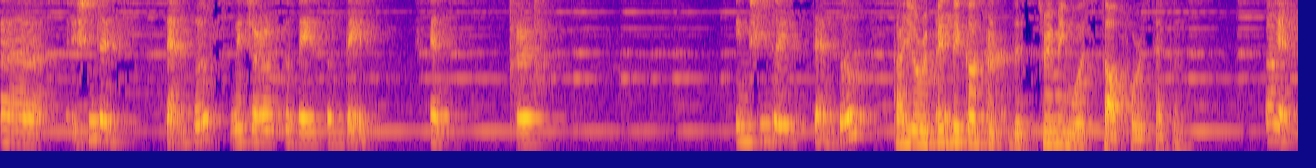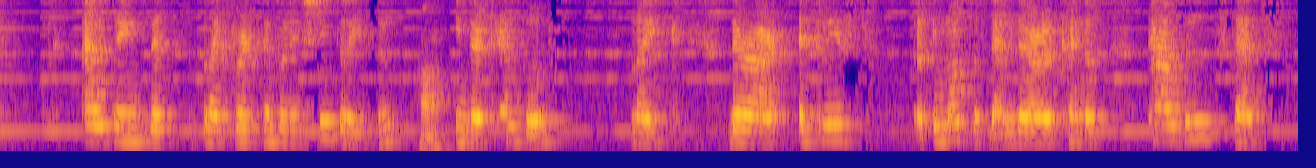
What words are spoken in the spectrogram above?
uh, Shintoist temples, which are also based on Vedic and in Shintoist temples. Can you repeat like, because the, the streaming was stopped for a second? Okay. I was saying that, like, for example, in Shintoism, ah. in their temples, like, there are at least, uh, in most of them, there are kind of thousand steps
